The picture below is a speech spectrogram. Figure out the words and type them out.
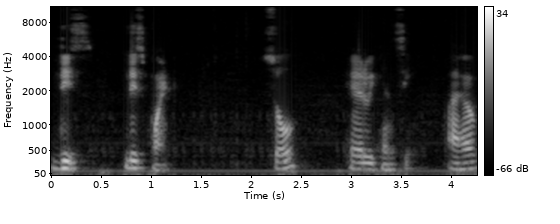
this this point. So here we can see. I have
